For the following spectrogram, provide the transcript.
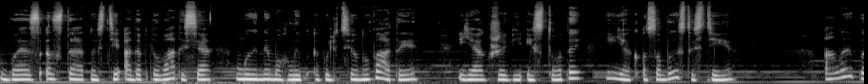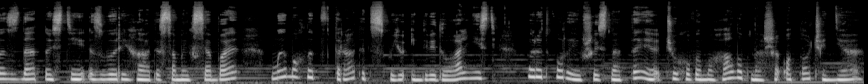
Без здатності адаптуватися ми не могли б еволюціонувати як живі істоти і як особистості, але без здатності зберігати самих себе ми могли б втратити свою індивідуальність, перетворившись на те, чого вимагало б наше оточення.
